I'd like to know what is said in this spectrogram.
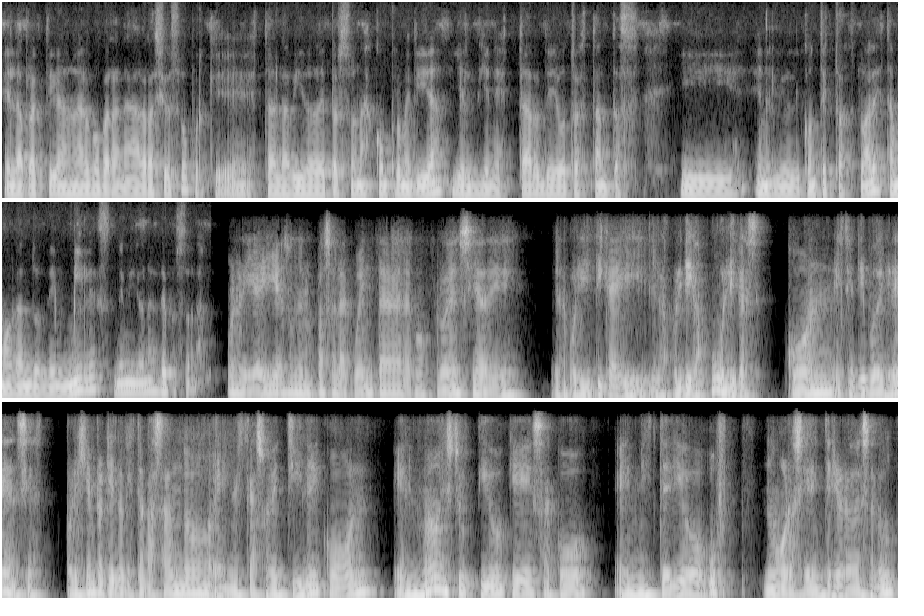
en la práctica no es algo para nada gracioso porque está la vida de personas comprometidas y el bienestar de otras tantas y en el contexto actual estamos hablando de miles de millones de personas. Bueno, y ahí es donde nos pasa la cuenta la confluencia de, la política y de las políticas públicas con este tipo de creencias. Por ejemplo, qué es lo que está pasando en el caso de Chile con el nuevo instructivo que sacó el Ministerio, uff, no me acuerdo Interior o de Salud,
